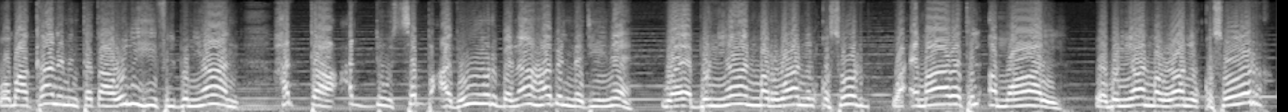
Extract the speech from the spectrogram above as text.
وما كان من تطاوله في البنيان حتى عدوا سبع دور بناها بالمدينة وبنيان مروان القصور وعمارة الأموال. وبنيان مروان القصور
